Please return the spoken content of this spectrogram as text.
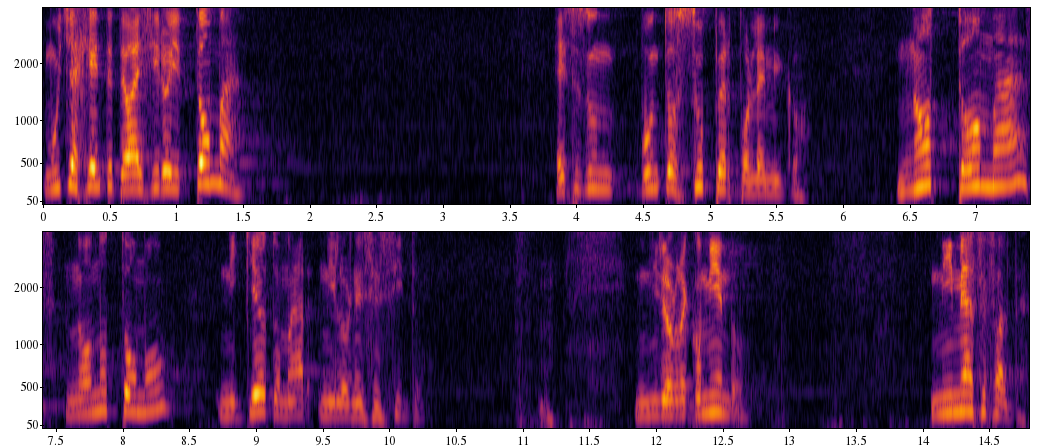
Mucha gente te va a decir, oye, toma, esto es un punto súper polémico. No tomas, no, no tomo, ni quiero tomar, ni lo necesito. ni lo recomiendo. Ni me hace falta.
